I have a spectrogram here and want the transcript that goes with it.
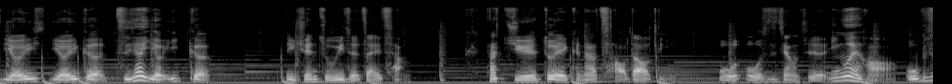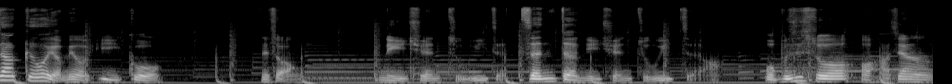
有一有一个，只要有一个女权主义者在场，他绝对跟他吵到底。我我是这样觉得，因为哈，我不知道各位有没有遇过那种女权主义者，真的女权主义者啊！我不是说哦，好像。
